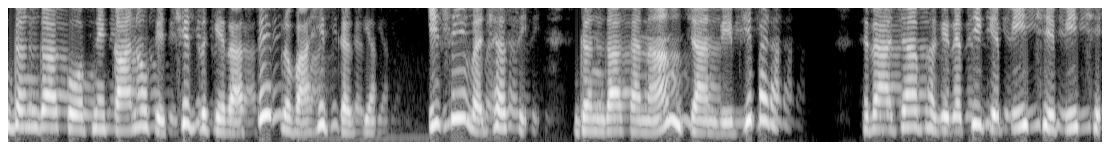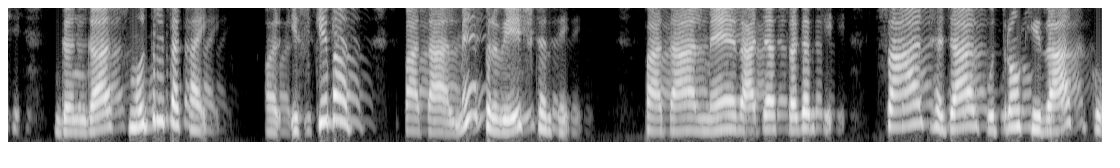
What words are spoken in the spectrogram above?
गंगा को अपने कानों के छिद्र के रास्ते प्रवाहित कर दिया। इसी वजह से गंगा का नाम जानवी भी पड़ा। राजा भगीरथी के पीछे पीछे गंगा समुद्र तक आई। और इसके बाद पाताल में प्रवेश कर गई पाताल में राजा सगर के साठ हज़ार पुत्रों की राख को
